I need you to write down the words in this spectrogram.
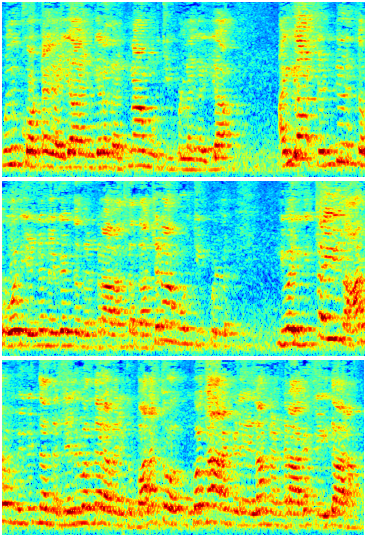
புதுக்கோட்டை ஐயா என்கிற தட்சிணாமூர்த்தி பிள்ளை ஐயா. ஐயா சென்றிருந்த போது என்ன நிகழ்ந்தது என்றால் அந்த தட்சிணாமூர்த்தி பிள்ளை இவர் இசையில் ஆர்வம் மிகுந்த அந்த செல்வந்தர் அவருக்கு பலத்த உபகாரங்களை எல்லாம் நன்றாக செய்தாராம்.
